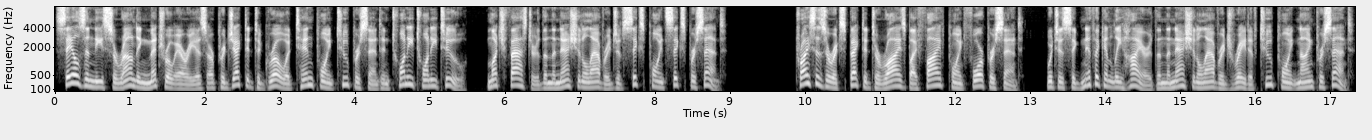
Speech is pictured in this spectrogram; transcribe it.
Sales in these surrounding metro areas are projected to grow at 10.2% in 2022, much faster than the national average of 6.6%. Prices are expected to rise by 5.4%, which is significantly higher than the national average rate of 2.9%.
